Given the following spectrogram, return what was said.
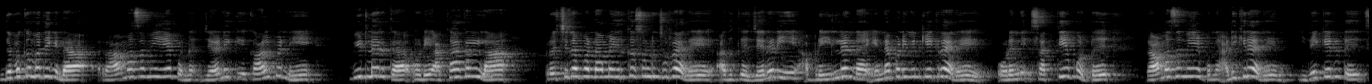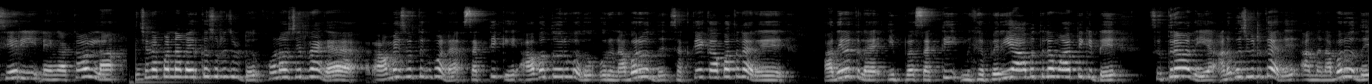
இந்த பக்கம் பார்த்தீங்கன்னா ராமசாமியே பண்ணு ஜனனிக்கு கால் பண்ணி வீட்டில் இருக்க உன்னுடைய அக்காக்கள்லாம் பிரச்சனை பண்ணாமல் இருக்க சொல்லுன்னு சொல்கிறாரு அதுக்கு ஜனனி அப்படி இல்லைன்னா என்ன பண்ணுவீன்னு கேட்குறாரு உடனே சக்தியை போட்டு ராமசாமி பொண்ணு அடிக்கிறாரு. இதை கேட்டுட்டு சரி நான் எங்கள் அக்காவெல்லாம் பிரச்சனை பண்ணாமல் இருக்க சொல்லி சொல்லிட்டு ஃபோனை வச்சிடுறாங்க. ராமேஸ்வரத்துக்கு போன சக்திக்கு ஆபத்து வரும்போது ஒரு நபர் வந்து சக்தியை காப்பாற்றினாரு அதே நேரத்தில் இப்போ சக்தி மிகப்பெரிய ஆபத்தில் மாட்டிக்கிட்டு சித்திரவதையை அனுபவிச்சுக்கிட்டு இருக்காரு. அந்த நபர் வந்து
